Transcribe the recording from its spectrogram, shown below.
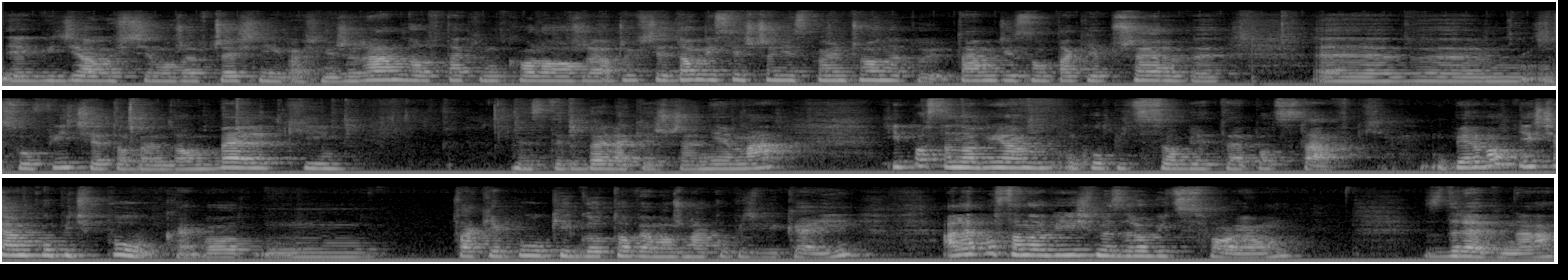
jak widziałyście może wcześniej, właśnie żyrandol w takim kolorze. Oczywiście dom jest jeszcze nieskończony. Tam, gdzie są takie przerwy y, w suficie, to będą belki więc tych belek jeszcze nie ma. I postanowiłam kupić sobie te podstawki. Pierwotnie chciałam kupić półkę, bo mm, takie półki gotowe można kupić w Ikei, ale postanowiliśmy zrobić swoją z drewna.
